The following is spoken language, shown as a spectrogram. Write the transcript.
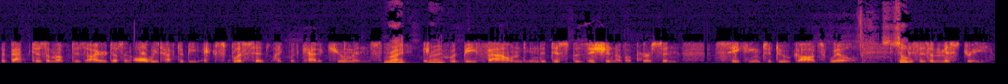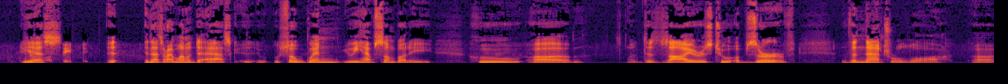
the baptism of desire doesn't always have to be explicit, like with catechumens. Right. It right. could be found in the disposition of a person seeking to do God's will. So and this is a mystery. Yes. Know, and that's what I wanted to ask. So when we have somebody who um, desires to observe the natural law, uh,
